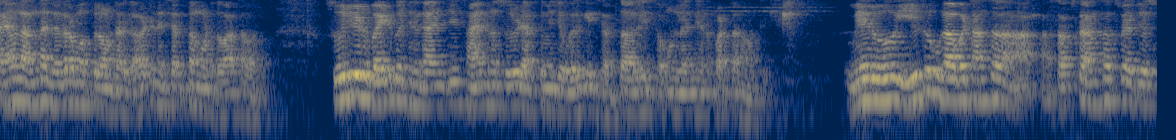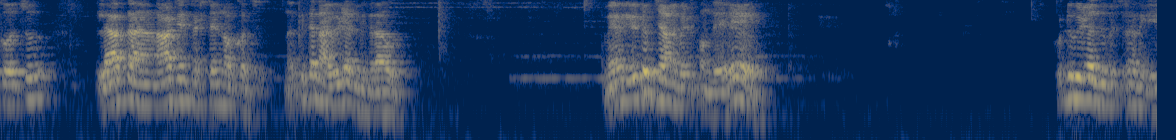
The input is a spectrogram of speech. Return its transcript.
టైంలో అందరు నిద్రమత్తులో ఉంటారు కాబట్టి నిశ్శబ్దంగా ఉంటుంది వాతావరణం. సూర్యుడు బయటకు వచ్చిన కాంచి సాయంత్రం సూర్యుడు అస్తమించే వరకు ఈ శబ్దాలు ఈ సౌండ్లు అన్నీ వినపడతానే ఉంటాయి. మీరు యూట్యూబ్ కాబట్టి అన్స సబ్స్క్రైబ్ అన్సబ్స్క్రైబ్ చేసుకోవచ్చు. లేకపోతే నాట్ ఇంట్రెస్ట్ అని నొక్కొచ్చు. నొక్కితే నా వీడియోలు మీకు రావు. మేము యూట్యూబ్ ఛానల్ పెట్టుకుంది. ఫుడ్ వీడియోలు చూపించడానికి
